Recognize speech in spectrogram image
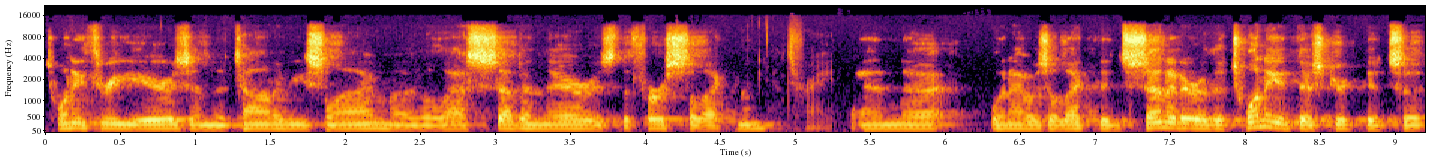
23 years in the town of East Lyme. Uh, the last seven there is the first selectman. That's right. And uh, when I was elected senator of the 20th district, it's a,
